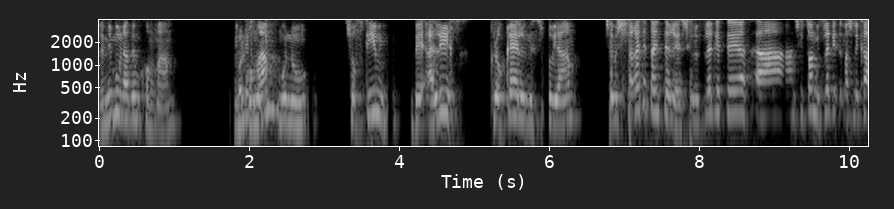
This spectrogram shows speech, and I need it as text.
ומי מונה במקומם? במקומם מונו שופטים בהליך קלוקל מסוים שמשרת את האינטרס של מפלגת אה, השלטון, מפלגת מה שנקרא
